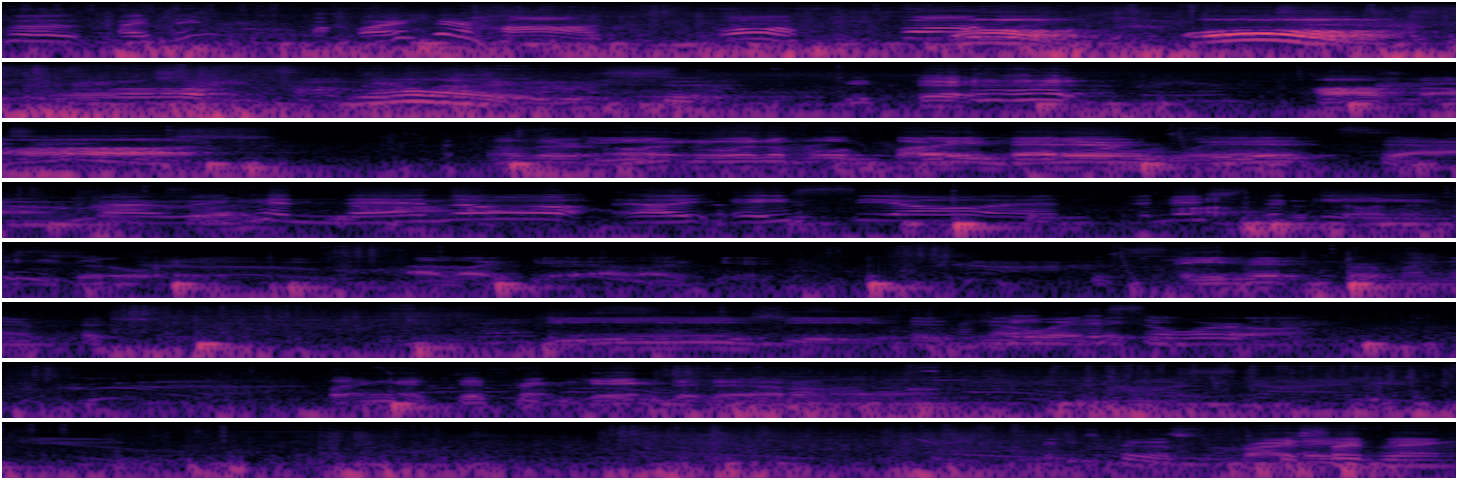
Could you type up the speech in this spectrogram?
So I think I hear hot. Oh fuck! Oh! Oh! Oh! Nice! You did it. Pop off. Another We- unwinnable we Play fight. better with sound. But we That's can nano uh, ACO and finish the Could've done it game. Either way. I like it. I like it. Just save it for when they're pushing. GG. There's I no way they this can orb. kill. Playing a different game today. I don't know why. Maybe it's He's Friday. sleeping.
